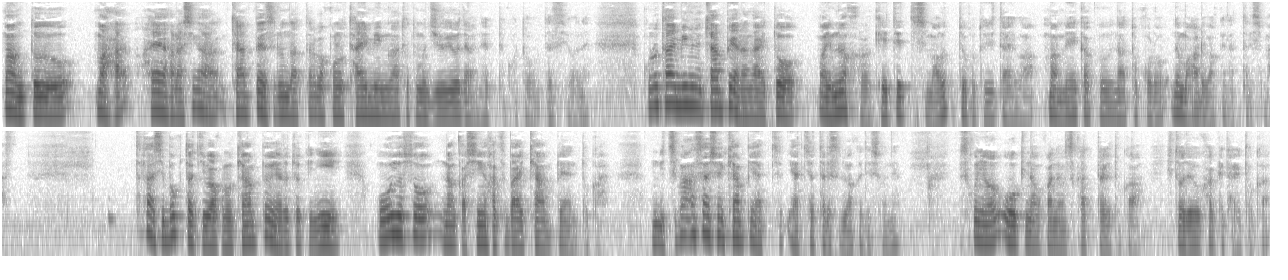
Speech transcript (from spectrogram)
まあ、とまあ、早い話がキャンペーンするんだったらばこのタイミングがとても重要だよねってことですよね。このタイミングでキャンペーンやらないと、まあ、世の中が消えていってしまうっていうこと自体は、まあ、明確なところでもあるわけだったりします。ただし僕たちはこのキャンペーンをやるときにおおよそなんか新発売キャンペーンとか一番最初にキャンペーンやっちゃっちゃったりするわけですよね。そこに大きなお金を使ったりとか人手をかけたりとか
